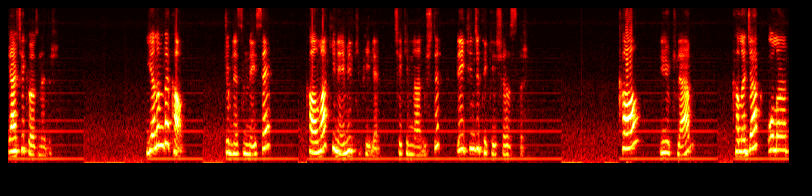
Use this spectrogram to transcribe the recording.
gerçek öznedir. Yanımda kal cümlesinde ise kalmak yine emir kipiyle çekimlenmiştir ve ikinci tekil şahıstır. Kal, yüklem, kalacak olan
